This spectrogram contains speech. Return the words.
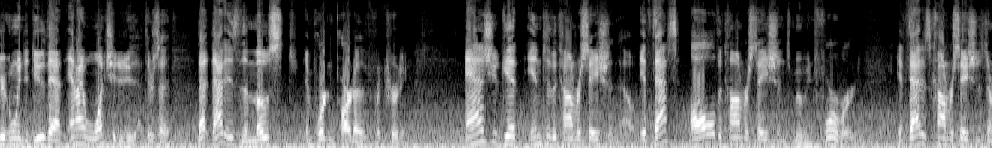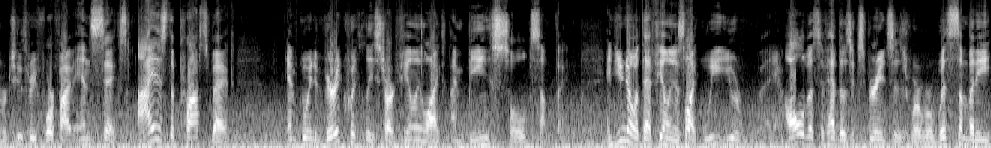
you're going to do that and I want you to do that. There's a that that is the most important part of recruiting. As you get into the conversation though, if that's all the conversations moving forward, if that is conversations number two, three, four, five, and six, I as the prospect am going to very quickly start feeling like I'm being sold something. And you know what that feeling is like. We you all of us have had those experiences where we're with somebody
